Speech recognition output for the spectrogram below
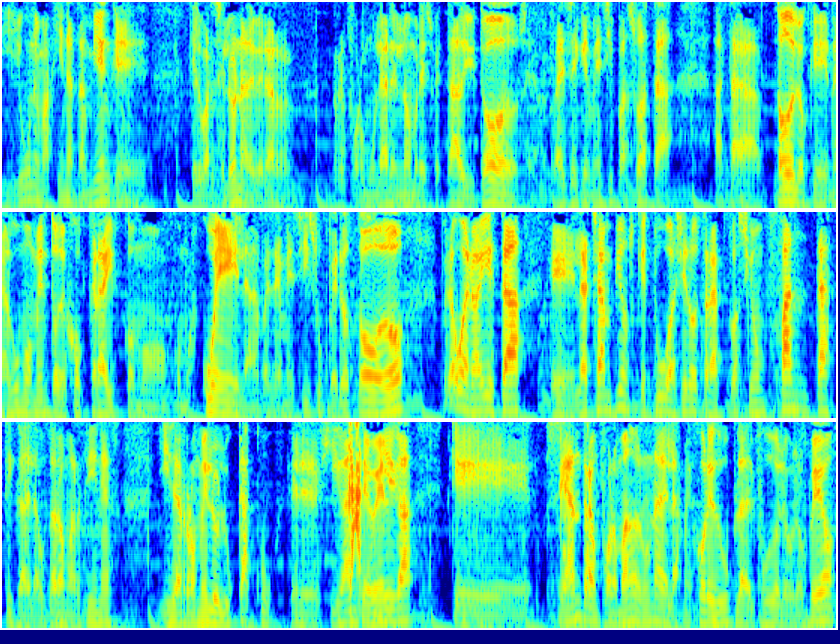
y uno imagina también que, que el Barcelona deberá re- reformular el nombre de su estadio y todo. O sea, me parece que Messi pasó hasta, hasta todo lo que en algún momento dejó Cruyff como, como escuela. Me parece que Messi superó todo. Pero bueno, ahí está eh, la Champions que tuvo ayer otra actuación fantástica de Lautaro Martínez y de Romelo Lukaku, el gigante belga, que se han transformado en una de las mejores duplas del fútbol europeo.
